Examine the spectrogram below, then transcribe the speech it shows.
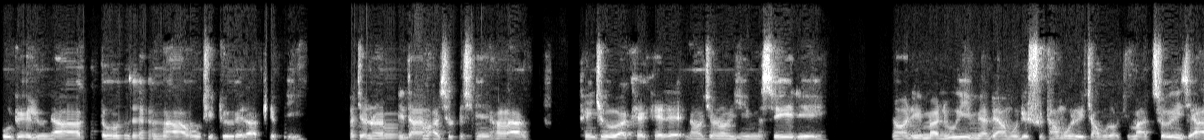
ပိုးတွေ့လူနာ35ဦးထိတွေ့ခဲ့တာဖြစ်ပြီးကျွန်တော် data မှာဆိုလို့ရှိရင်ဟာထိန်းချုပ်ရခက်ခဲတဲ့နောက်ကျွန်တော်ရေမဆေးတွေနော်ဒီမှာလူကြီးများပြားမှုတွေရှုထောက်မှုတွေကြောင့်မလို့ဒီမှာစိုးရင်စရာ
